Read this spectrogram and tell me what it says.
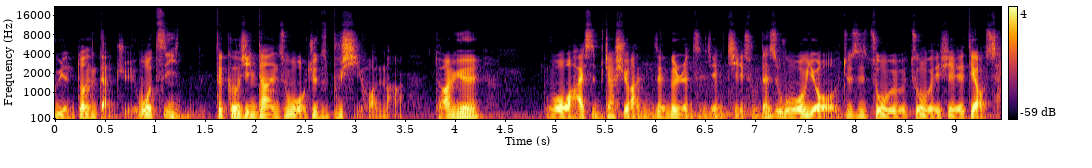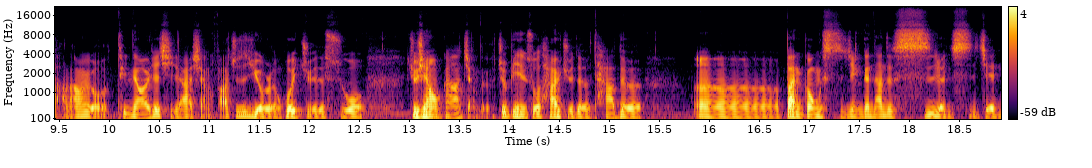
远端的感觉？我自己的个性当然是我就是不喜欢嘛，对啊，因为。我还是比较喜欢人跟人之间的接触，但是我有就是做做了一些调查，然后有听到一些其他的想法，就是有人会觉得说，就像我刚刚讲的，就变成说他会觉得他的呃办公时间跟他的私人时间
